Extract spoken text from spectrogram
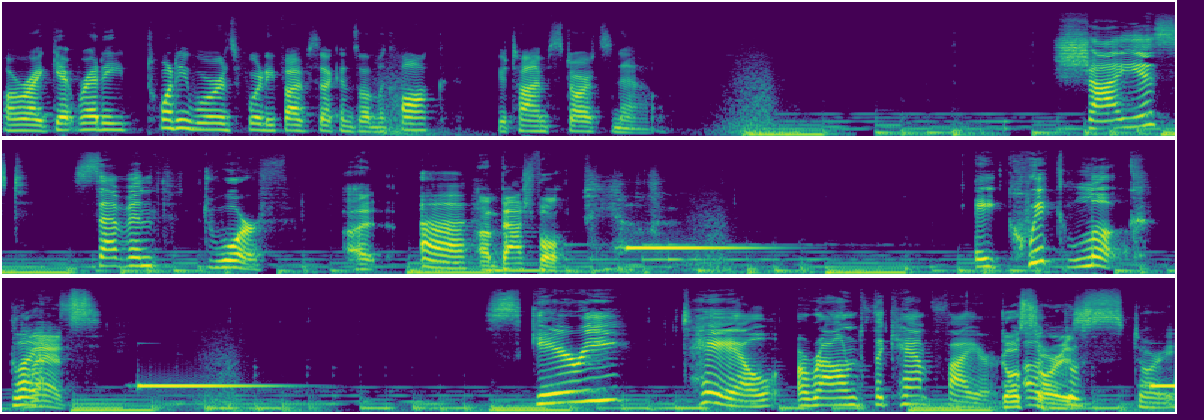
All right, get ready. 20 words, 45 seconds on the clock. Your time starts now. Shyest seventh dwarf. Uh, Uh, um, bashful. A quick look. Glance. Scary tale around the campfire. Ghost a stories. ghost story.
